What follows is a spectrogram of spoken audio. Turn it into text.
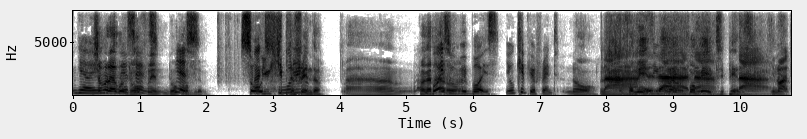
Yeah, Shamara in a no friend, no Yes. problem. So But you keep will the you- friend though. Ah, Boys will be boys. You keep your friend. No. Nah, For me, nah, well, for me, it depends. nah, you know what?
